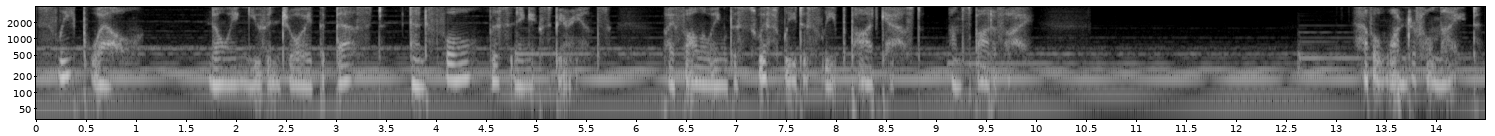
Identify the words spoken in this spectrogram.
Sleep well, knowing you've enjoyed the best and full listening experience by following the Swiftly to Sleep podcast on Spotify. Have a wonderful night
